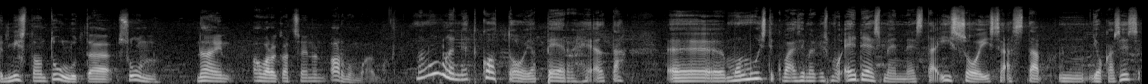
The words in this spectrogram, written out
että mistä on tullut tämä sun näin avarakatseinen arvomaailma? Mä luulen, että kotoa ja perheeltä. Öö, mun muistikuva esimerkiksi mun edesmenneestä isoisästä, mm, joka siis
